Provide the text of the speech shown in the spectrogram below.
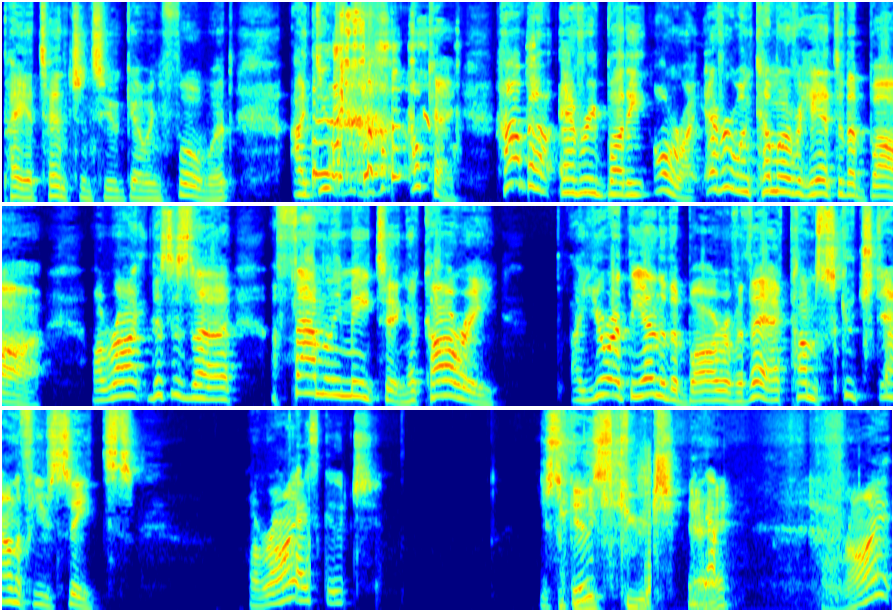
pay attention to going forward. I do. okay. How about everybody? All right. Everyone come over here to the bar. All right. This is a, a family meeting. Akari, uh, you're at the end of the bar over there. Come scooch down a few seats. All right. Hi, Scooch. You You scooch. scooch. All Yep. right. All right.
